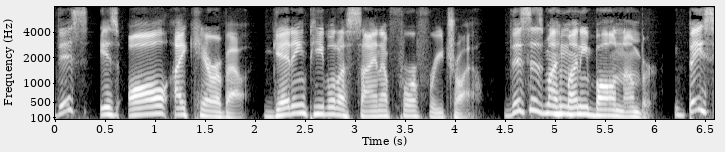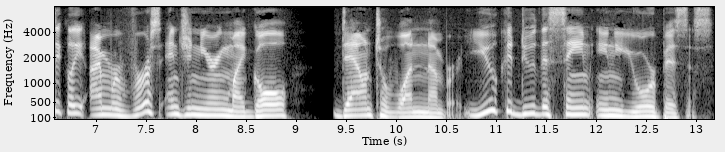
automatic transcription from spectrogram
This is all I care about getting people to sign up for a free trial. This is my money ball number. Basically, I'm reverse engineering my goal down to one number. You could do the same in your business.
